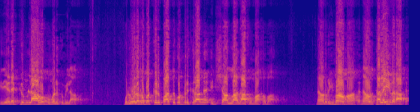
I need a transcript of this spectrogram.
இது எனக்கும் லாபம் உங்களுக்கும் லாபம். உலக மக்களும் பார்த்து கொண்டிருக்கிறாங்க. இன்ஷா அல்லாஹ் லாபமாக மாறும். நான் ஒரு இமாமாக நான் ஒரு தலைவராக.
